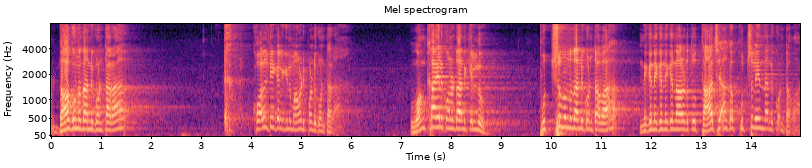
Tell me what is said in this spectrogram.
డాగున్న దాన్ని కొంటారా? క్వాలిటీ కలిగిన మామిడి పండు కొంటారా? వంకాయలు కొనడానికి వెళ్ళు. పుచ్చులున్న దాన్ని కొంటావా? నిగ నిగ నిగనాడుతూ తాజాగా పుచ్చులేని దాన్ని కొంటావా?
